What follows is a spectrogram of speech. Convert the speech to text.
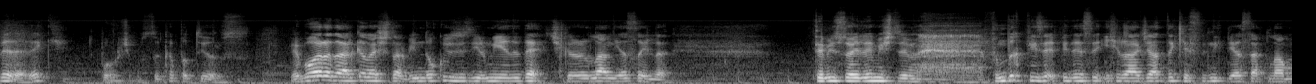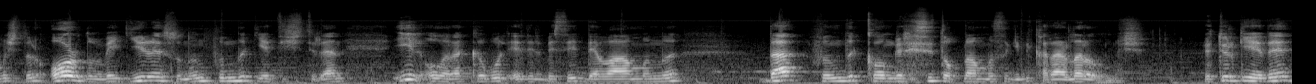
vererek borcumuzu kapatıyoruz. Ve bu arada arkadaşlar 1927'de çıkarılan yasayla temin söylemiştim. Fındık fidesi ihracatta kesinlikle yasaklanmıştır. Ordu ve Giresun'un fındık yetiştiren il olarak kabul edilmesi devamını da fındık kongresi toplanması gibi kararlar alınmış. Ve Türkiye'de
